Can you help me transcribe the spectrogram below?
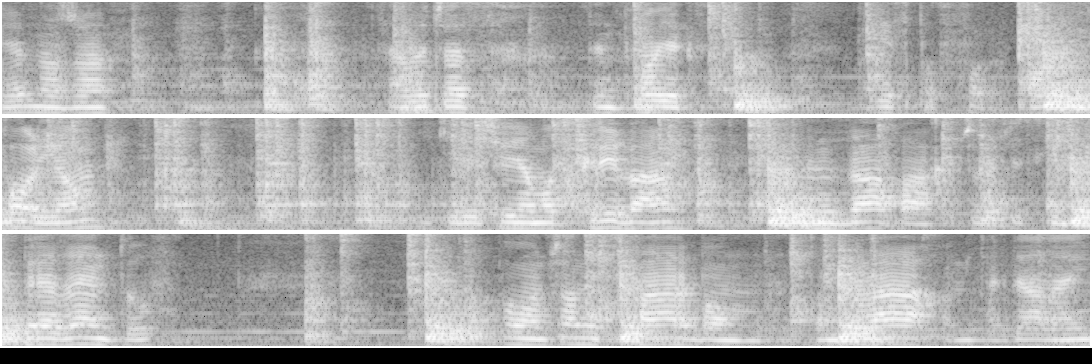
Jedno, że cały czas ten projekt jest pod, fo- pod folią i kiedy się ją odkrywa, ten zapach przede wszystkim tych prezentów połączony z farbą, tą blachą i tak dalej,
